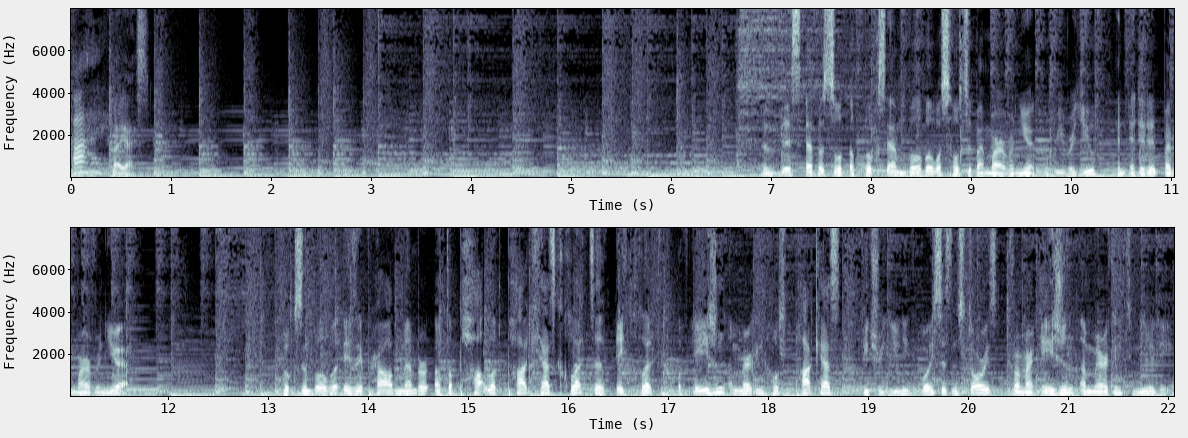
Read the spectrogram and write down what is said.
Bye. Bye, guys. This episode of Books and Boba was hosted by Marvin Yue and Review and edited by Marvin Yue. Books and Boba is a proud member of the Potluck Podcast Collective, a collective of Asian American hosted podcasts featuring unique voices and stories from our Asian American community.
